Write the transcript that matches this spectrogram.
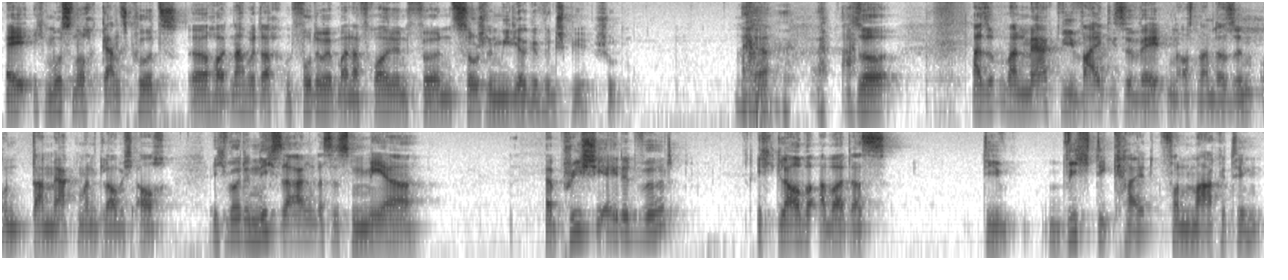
Ey, ich muss noch ganz kurz äh, heute Nachmittag ein Foto mit meiner Freundin für ein Social Media Gewinnspiel shooten. Ja? so, also man merkt, wie weit diese Welten auseinander sind und da merkt man, glaube ich, auch, ich würde nicht sagen, dass es mehr appreciated wird. Ich glaube aber, dass die Wichtigkeit von Marketing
